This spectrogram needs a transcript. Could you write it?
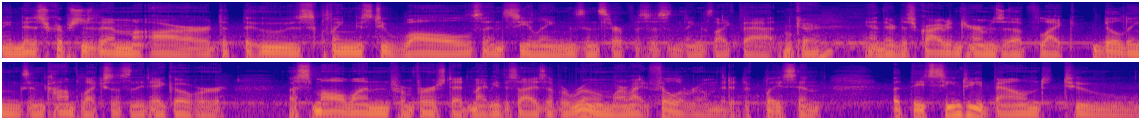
I mean, the descriptions of them are that the ooze clings to walls and ceilings and surfaces and things like that. Okay. And they're described in terms of like buildings and complexes that they take over. A small one from First Ed might be the size of a room or might fill a room that it took place in. But they seem to be bound to,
